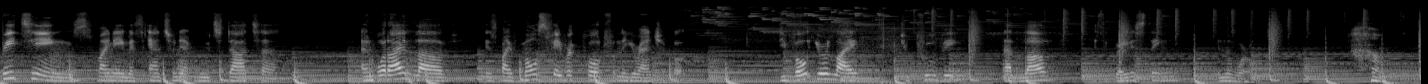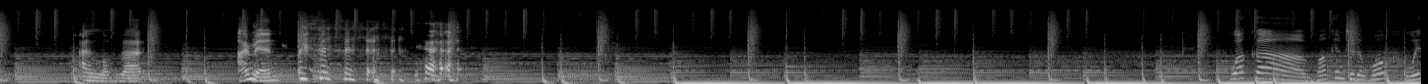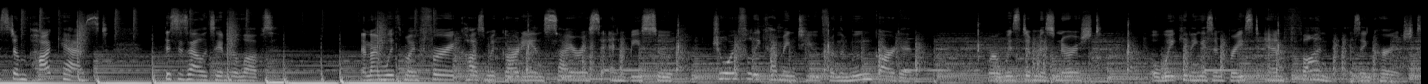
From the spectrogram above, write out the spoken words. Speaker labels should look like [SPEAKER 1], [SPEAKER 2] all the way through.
[SPEAKER 1] Greetings, my name is Antoinette Rootsdawtah, and what I love is my most favorite quote from the Urantia book Devote your life to proving that love is the greatest thing in the world.
[SPEAKER 2] Huh. I love that. I'm in. welcome. Welcome to the Woke Wisdom Podcast. This is Alexandra Loves, and I'm with my furry cosmic guardian, Cyrus and Bisu, joyfully coming to you from the Moon Garden, where wisdom is nourished, awakening is embraced, and fun is encouraged.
